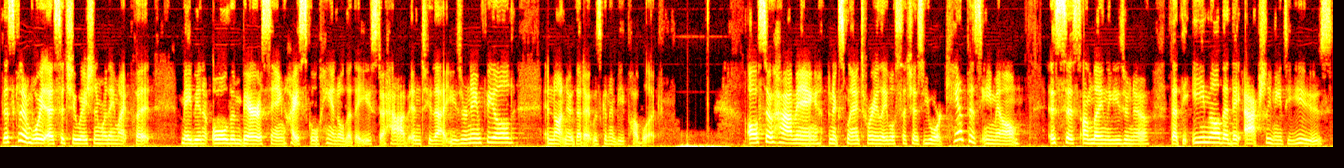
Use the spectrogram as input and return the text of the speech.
This can avoid a situation where they might put maybe an old embarrassing high school handle that they used to have into that username field and not know that it was going to be public. Also having an explanatory label such as your campus email assists on letting the user know that the email that they actually need to use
